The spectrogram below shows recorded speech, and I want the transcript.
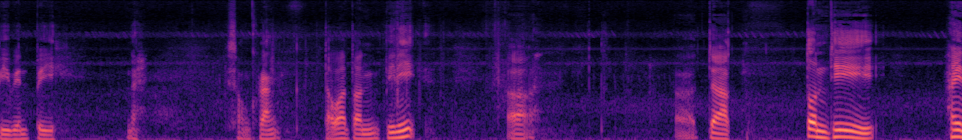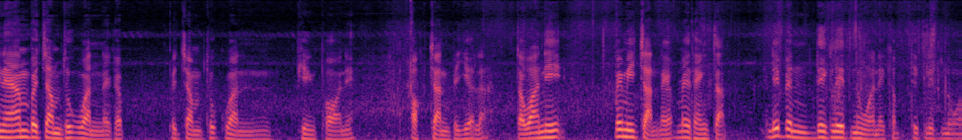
ปีเว้นปีนะสองครั้ง แต่ว่าตอนปีนี้จากต้นที่ให้น้ำประจำทุกวันนะครับ ประจำทุกวันเพียงพอเนี้ยออกจันต์ไปเยอะแล้ว แต่ว่านี่ไม่มีจันต์นะครับไม่แทงจันต์อันนี้เป็นเด็กเล็ดนัวนะครับเด็กเล็ดนัว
